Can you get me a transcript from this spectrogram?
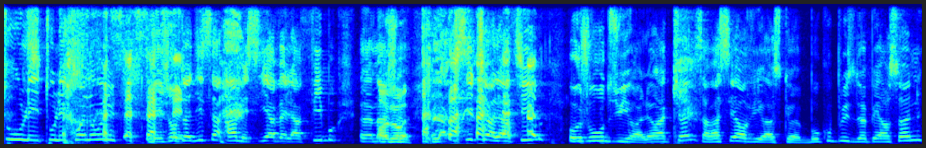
tous les, tous les coins de rue. Les gens te disent ça. Ah, mais s'il y avait la fibre, euh, Oh. La- si tu as la fibre, aujourd'hui, à l'heure actuelle, ça va servir à ce que beaucoup plus de personnes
